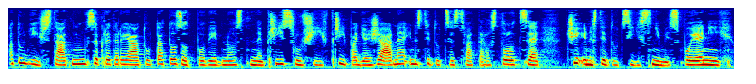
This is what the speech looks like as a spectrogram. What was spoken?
a tudíž státnímu sekretariátu tato zodpovědnost nepřísluší v případě žádné instituce svatého stolce či institucí s nimi spojených.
